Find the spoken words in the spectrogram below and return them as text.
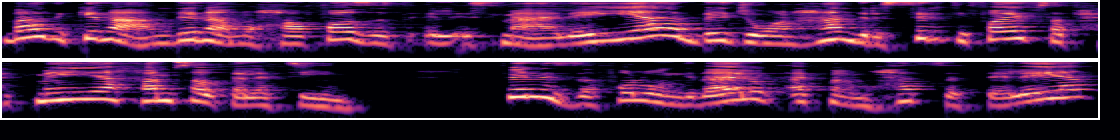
بعد كده عندنا محافظة الإسماعيلية page 135 صفحة 135 finish the following dialogue أكمل المحادثة التالية.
